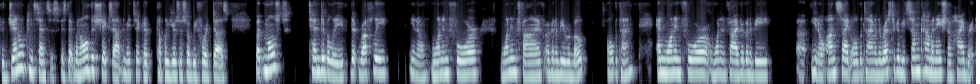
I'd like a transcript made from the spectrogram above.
the general consensus is that when all this shakes out, it may take a couple of years or so before it does, but most tend to believe that roughly, you know, one in four, one in five are going to be remote all the time, and one in four, one in five are going to be, uh, you know, on site all the time, and the rest are going to be some combination of hybrid.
